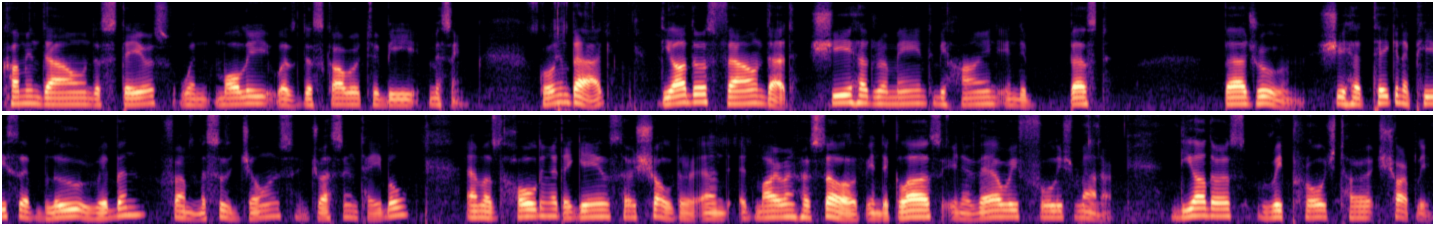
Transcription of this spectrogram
coming down the stairs when Molly was discovered to be missing. Going back, the others found that she had remained behind in the best bedroom. She had taken a piece of blue ribbon from Mrs. Jones's dressing table and was holding it against her shoulder and admiring herself in the glass in a very foolish manner. The others reproached her sharply,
